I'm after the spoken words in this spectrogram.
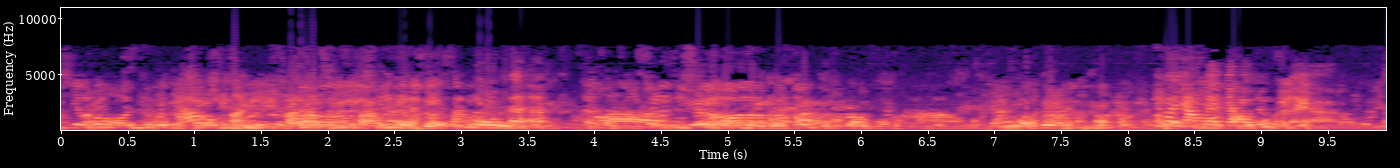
气了，哦，如果他不看，他要是放你就上火啊，那杨梅干好久回来呀？在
